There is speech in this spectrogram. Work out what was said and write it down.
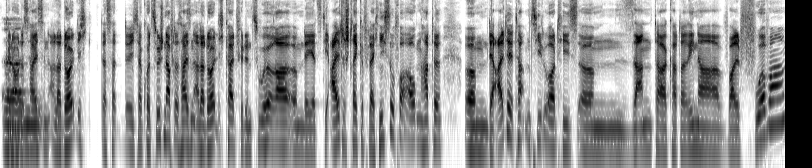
Genau, das ähm, heißt in aller Deutlichkeit, das hat, ich da kurz zwischen das heißt in aller Deutlichkeit für den Zuhörer, ähm, der jetzt die alte Strecke vielleicht nicht so vor Augen hatte, ähm, der alte Etappenzielort hieß ähm, Santa Catarina Valfurva,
